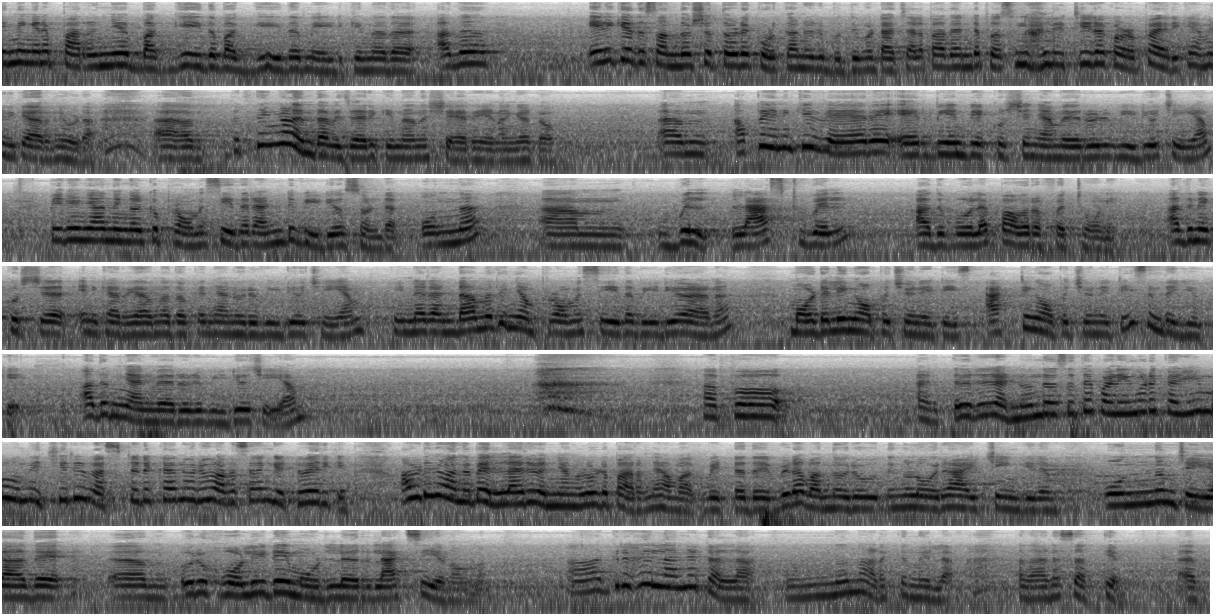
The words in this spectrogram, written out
എന്നിങ്ങനെ പറഞ്ഞ് ബഗ് ചെയ്ത് ബഗ് ചെയ്ത് മേടിക്കുന്നത്. അത് എനിക്കത് സന്തോഷത്തോടെ കൊടുക്കാൻ ഒരു ബുദ്ധിമുട്ടാണ് ചിലപ്പോൾ അതെന്റെ പേഴ്സണാലിറ്റിയുടെ കുഴപ്പമായിരിക്കാം എനിക്ക് അറിഞ്ഞുകൂടാ അപ്പം നിങ്ങൾ എന്താ വിചാരിക്കുന്നതെന്ന് ഷെയർ ചെയ്യണം കേട്ടോ. അപ്പോൾ എനിക്ക് വേറെ എയർ ബി എൻ ബിയെ കുറിച്ച് ഞാൻ വേറൊരു വീഡിയോ ചെയ്യാം. പിന്നെ ഞാൻ നിങ്ങൾക്ക് പ്രോമിസ് ചെയ്ത രണ്ട് വീഡിയോസ് ഉണ്ട്. ഒന്ന് വിൽ ലാസ്റ്റ് വിൽ അതുപോലെ പവർ ഓഫ് അറ്റോണി അതിനെക്കുറിച്ച് എനിക്കറിയാവുന്നതൊക്കെ ഞാനൊരു വീഡിയോ ചെയ്യാം. പിന്നെ രണ്ടാമത് ഞാൻ പ്രോമിസ് ചെയ്ത വീഡിയോ ആണ് modelling opportunities acting opportunities in the U K അതും ഞാൻ വേറൊരു വീഡിയോ ചെയ്യാം. അപ്പോൾ അടുത്ത ഒരു രണ്ട് മൂന്ന് ദിവസത്തെ പണിയും കൂടെ കഴിയുമ്പോൾ ഒന്ന് ഇച്ചിരി റെസ്റ്റ് എടുക്കാൻ ഒരു അവസരം കിട്ടുമായിരിക്കും. അവിടെ നിന്ന് വന്നപ്പോൾ എല്ലാവരും ഞങ്ങളോട് പറഞ്ഞാൽ വിട്ടത് ഇവിടെ വന്നൊരു നിങ്ങൾ ഒരാഴ്ചയെങ്കിലും ഒന്നും ചെയ്യാതെ ഒരു ഹോളിഡേ മോഡിൽ റിലാക്സ് ചെയ്യണമെന്ന് ആഗ്രഹം ഇല്ലാഞ്ഞിട്ടല്ല ഒന്നും നടക്കുന്നില്ല. അതാണ് സത്യം.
